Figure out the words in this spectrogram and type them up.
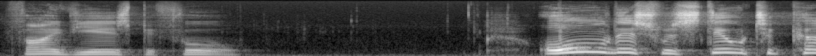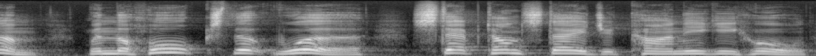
five years before. All this was still to come when the Hawks that were stepped on stage at Carnegie Hall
